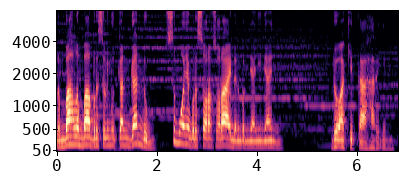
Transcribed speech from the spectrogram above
Lembah-lembah berselimutkan gandum. Semuanya bersorak-sorai dan bernyanyi-nyanyi. Doa kita hari ini.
